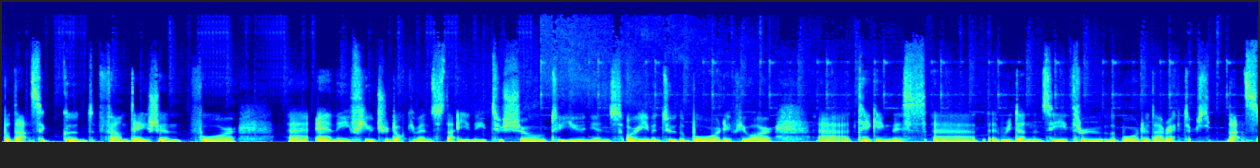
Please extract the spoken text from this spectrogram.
but that's a good foundation for uh, any future documents that you need to show to unions or even to the board if you are uh, taking this uh, redundancy through the board of directors. That's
